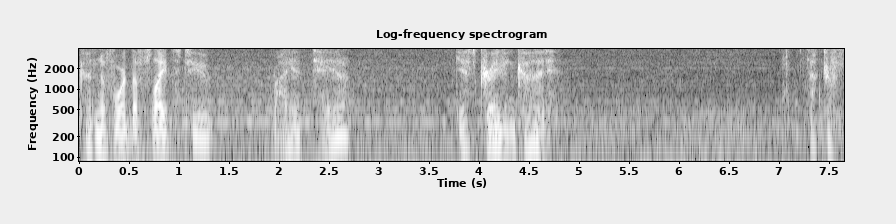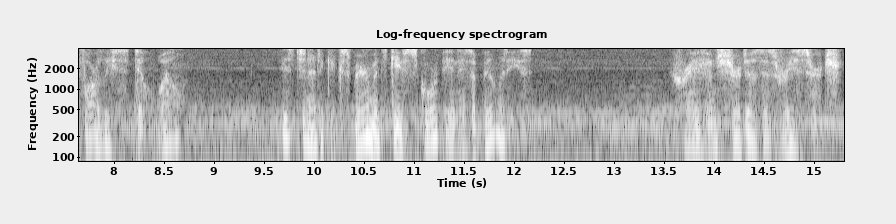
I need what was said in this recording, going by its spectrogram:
couldn't afford the flights to Raiatea? Guess Kraven could. Dr. Farley Stillwell? His genetic experiments gave Scorpion his abilities. Kraven sure does his research.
